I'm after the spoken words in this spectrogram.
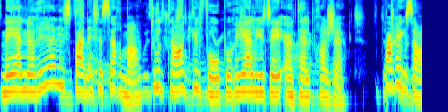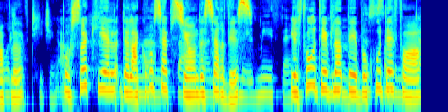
Mais elles ne réalisent pas nécessairement tout le temps qu'il faut pour réaliser un tel projet. Par exemple, pour ce qui est de la conception de services, il faut développer beaucoup d'efforts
